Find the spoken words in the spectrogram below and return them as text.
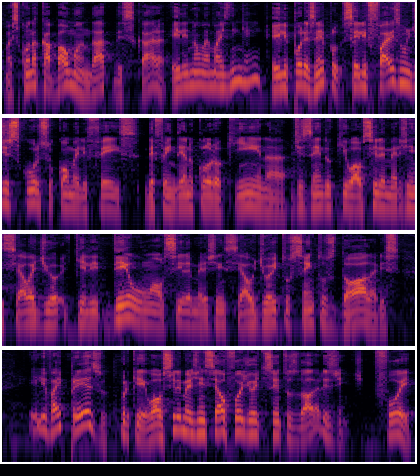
Mas quando acabar o mandato desse cara, ele não é mais ninguém. Ele, por exemplo, se ele faz um discurso como ele fez, defendendo cloroquina, dizendo que o auxílio emergencial é de que ele deu um auxílio emergencial de 800 dólares, ele vai preso. Porque o auxílio emergencial foi de 800 dólares, gente. Foi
